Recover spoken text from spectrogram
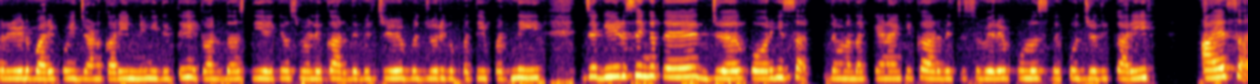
ਰੇਡ ਬਾਰੇ ਕੋਈ ਜਾਣਕਾਰੀ ਨਹੀਂ ਦਿੱਤੀ ਗਈ। ਤੁਹਾਨੂੰ ਦੱਸਦੀ ਹੈ ਕਿ ਉਸ ਵੇਲੇ ਘਰ ਦੇ ਵਿੱਚ ਬਜ਼ੁਰਗ, ਪਤੀ, ਪਤਨੀ ਜਗੀਰ ਸਿੰਘ ਅਤੇ ਜੈਲ ਕੌਰ ਹੀ ਸਨ ਤੇ ਉਹਨਾਂ ਦਾ ਕਹਿਣਾ ਹੈ ਕਿ ਘਰ ਵਿੱਚ ਸਵੇਰੇ ਪੁਲਿਸ ਦੇ ਕੁਝ ਅਧਿਕਾਰੀ ਆਏ ਸਨ।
